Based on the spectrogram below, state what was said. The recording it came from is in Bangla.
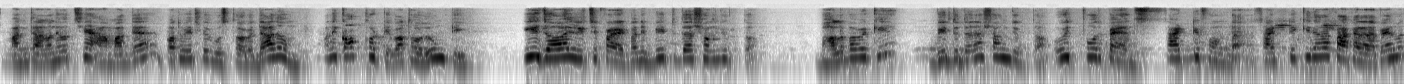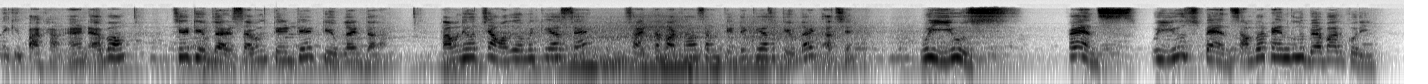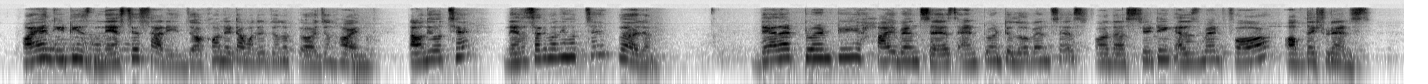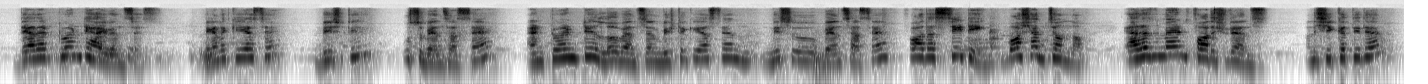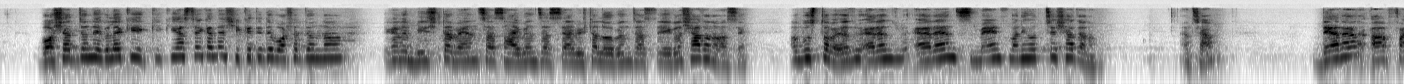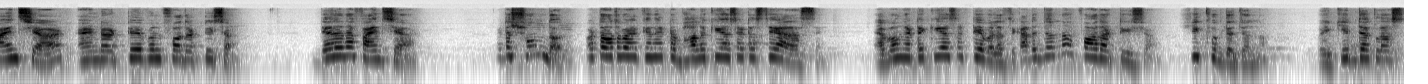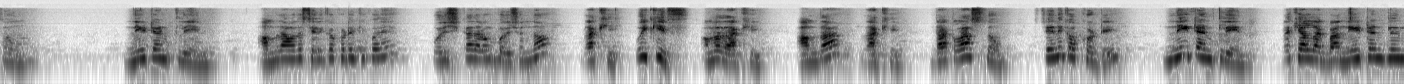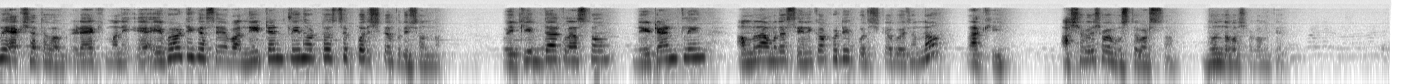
মানে তার মানে হচ্ছে আমাদের প্রথমে এটুকু বুঝতে হবে। দ্য রুম মানে কক্ষটি অথবা রুমটি ইজ অয়েল ইলেকট্রিফাইড মানে বিদ্যুৎ দ্বারা সংযুক্ত। ভালোভাবে কি? বিদ্যুৎ দ্বারা সংযুক্ত। উইথ ফোর প্যান্স চারটি ফোন দ্বারা। চারটি কি দ্বারা? পাখা দ্বারা। প্যান মানে কি? পাখা। অ্যান্ড এবং থ্রি টিউবলাইটস এবং তিনটে টিউবলাইট দ্বারা। তার মানে হচ্ছে আমাদের রুমে কি আছে? চারটা পাখা আছে এবং তিনটে কি আছে? টিউবলাইট আছে। We use fans we use fans আমরা প্যানগুলো ব্যবহার করি। হোয়েন ইট ইজ নেসেসারি যখন এটা আমাদের জন্য প্রয়োজন হয় তার মানে হচ্ছে নেসেসারি মানে হচ্ছে প্রয়োজন। There are 20 high benches and 20 low benches for the seating arrangement for, of the students. There are 20 high benches. এখানে কি আছে? বিশটি উঁচু বেঞ্চ আছে। অ্যান্ড টোয়েন্টি লো বেঞ্চ বিশটি কি আছে? নিচু বেঞ্চ আছে। ফর দ্য সিটিং বসার জন্য। অ্যারেঞ্জমেন্ট ফর দ্য স্টুডেন্টস মানে শিক্ষার্থীদের বসার জন্য এগুলো কি কি কি আছে এখানে? শিক্ষার্থীদের বসার জন্য এখানে বিশটা বেঞ্চ আছে হাই বেঞ্চ আছে, আর বিশটা লো বেঞ্চ আছে, এগুলো সাজানো আছে। বুঝতে হবে অ্যারেঞ্জমেন্ট মানে হচ্ছে সাজানো। আচ্ছা there are a fine chair and a table for the teacher there are a fine chair এটা সুন্দর। ওটা অথবা এখানে একটা ভালো কি আছে, একটা চেয়ার আছে। এবং একটা কি আছে টেবিল আছে। কাদের জন্য? ফর দ্য টিচার শিক্ষকদের জন্য। We keep the classroom neat and clean আমরা আমাদের শ্রেণীকক্ষটা কী করি? পরিষ্কার এবং পরিচ্ছন্ন রাখি। উই কিপ আমরা রাখি। আমরা রাখি। দ্য ক্লাসরুম শ্রেণীকক্ষটি নিট অ্যান্ড ক্লিন এটা খেয়াল রাখবা নিট অ্যান্ড ক্লিন একসাথে হবে। এটা এক মানে এভাবে ঠিক আছে বা নিট অ্যান্ড ক্লিন হতে হচ্ছে পরিষ্কার, পরিচ্ছন্ন। We keep the classroom neat and clean আমরা আমাদের শ্রেণীকক্ষটি পরিষ্কার, পরিচ্ছন্ন রাখি। আশা করি সবাই বুঝতে পারছ। ধন্যবাদ সকলকে।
